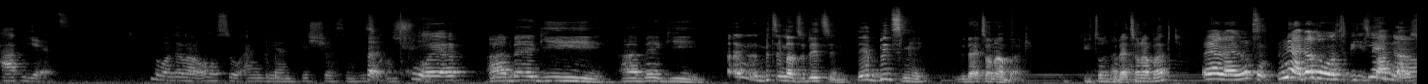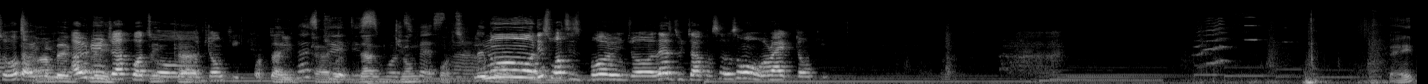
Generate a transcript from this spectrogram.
have yet. No wonder we're all so angry and vicious in this country. Sure. Eh? I beg you. I beg you. Uh, I'm beating her to dating. They beat me. Did I turn her bad? You turn Did I turn her bad? Yeah, no, look, me, I just don't want to be his Play partner. now. So what are we I doing? beg, Are we doing jackpot Play or card. junkie? What are you? Let's card? play this That one junk first pot. now. Play No, ball. this what is boring, Joe. Let's do jackpot. So someone will write donkey. Babe,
